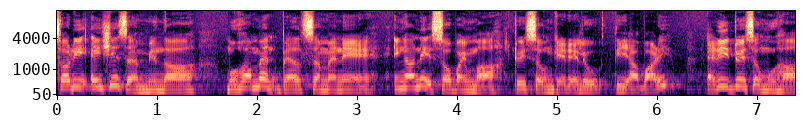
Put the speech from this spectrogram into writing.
ဆော်ဒီအင်ရှိဆန်မင်းသားမိုဟာမက်ဘဲလ်ဆမန်နဲ့အင်္ဂါနေ့အစောပိုင်းမှာတွေ့ဆုံခဲ့တယ်လို့သိရပါတယ်။အဲ့ဒီတွေ့ဆုံမှုဟာ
